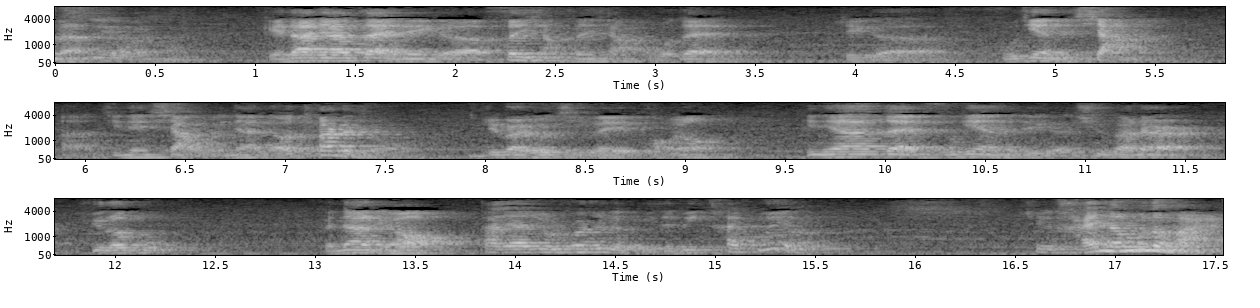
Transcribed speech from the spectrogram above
呢，给大家再那个分享分享，我在这个福建的厦门啊，今天下午跟大家聊天的时候，这边有几位朋友，今天在福建的这个区块链俱乐部跟大家聊，大家就是说这个比特币太贵了，这个还能不能买？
